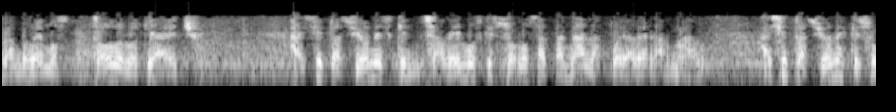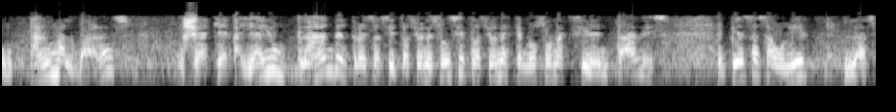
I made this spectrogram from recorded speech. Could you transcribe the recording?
Cuando vemos todo lo que ha hecho. Hay situaciones que sabemos que solo Satanás las puede haber armado. Hay situaciones que son tan malvadas o sea que ahí hay un plan dentro de esas situaciones, son situaciones que no son accidentales. Empiezas a unir las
